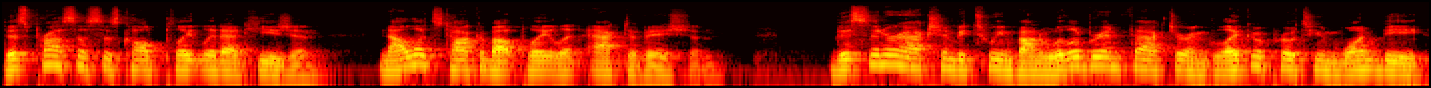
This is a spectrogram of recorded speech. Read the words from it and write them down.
This process is called platelet adhesion. Now let's talk about platelet activation. This interaction between von Willebrand factor and glycoprotein 1b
